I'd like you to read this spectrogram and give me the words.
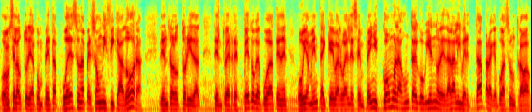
conoce la autoridad completa, puede ser una persona unificadora dentro de la autoridad, dentro del respeto que pueda tener. Obviamente hay que evaluar el desempeño y cómo la Junta de Gobierno le da la libertad para que pueda hacer un trabajo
